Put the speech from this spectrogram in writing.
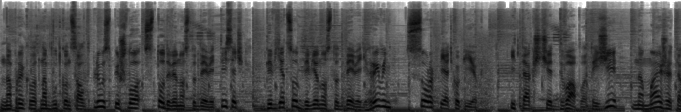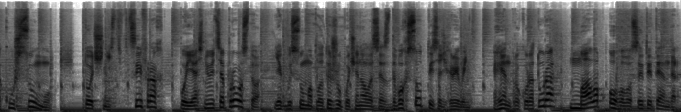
Наприклад, на Будконсалт Плюс пішло 199 тисяч 999 гривень 45 копійок. І так ще два платежі на майже таку ж суму. Точність в цифрах пояснюється просто: якби сума платежу починалася з 200 тисяч гривень, Генпрокуратура мала б оголосити тендер.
